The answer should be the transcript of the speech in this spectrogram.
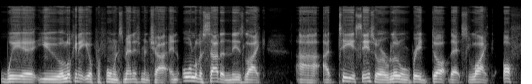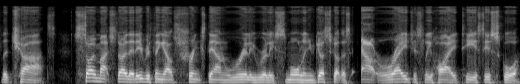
where you are looking at your performance management chart and all of a sudden there's like uh, a TSS or a little red dot that's like off the charts so much so that everything else shrinks down really, really small and you've just got this outrageously high TSS score.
